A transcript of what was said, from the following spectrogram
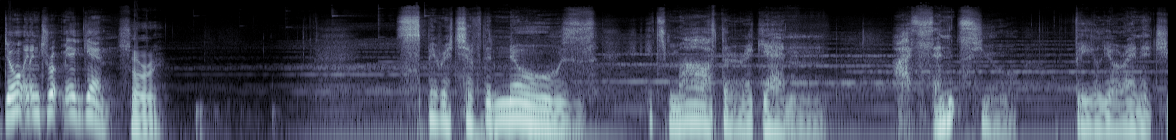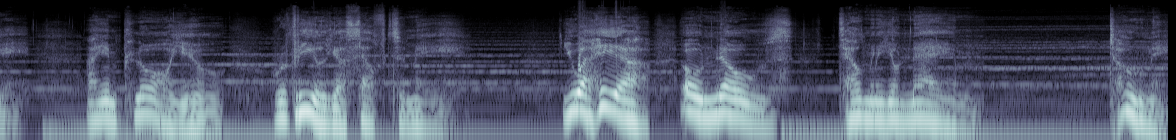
Don't interrupt me again. Sorry. Spirit of the nose, it's Martha again. I sense you, feel your energy. I implore you, reveal yourself to me. You are here, oh nose. Tell me your name. Tony.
